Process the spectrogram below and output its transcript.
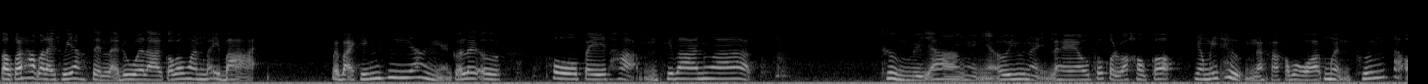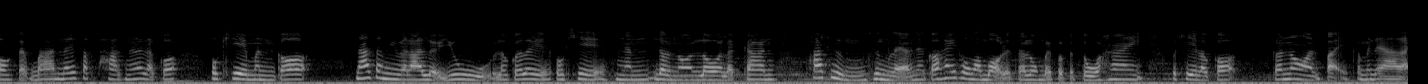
เราก็ทำอะไรทุกอย่างเสร็จแล้วดูเวลาก็ประมาณบ่ายบ่ายบ่ายเที่ยงเที่ยงเนี่ยก็เลยเออ โทรไปถามที่บ้านว่า ถึงหรือยังอย่างเงี้ยเอออยู่ไหนแล้ว ปรากฏว่าเขาก็ยังไม่ถึงนะคะ เขาบอกว่าเหมือนเพิ่งจะออกจากบ้านได้สักพักนั่นแหละก็โอเคมันก็ น่าจะมีเวลาเหลืออยู่ เราก็เลยโอเค งั้นเดี๋ยวนอนรอละกัน ถ้าถึงถึงแล้วเนี่ยก็ให้โทรมาบอกเดี๋ยวจะลงไปเปิดประตูให้ โอเคแล้วก็ก็นอนไปก็ไม่ได้อะไร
